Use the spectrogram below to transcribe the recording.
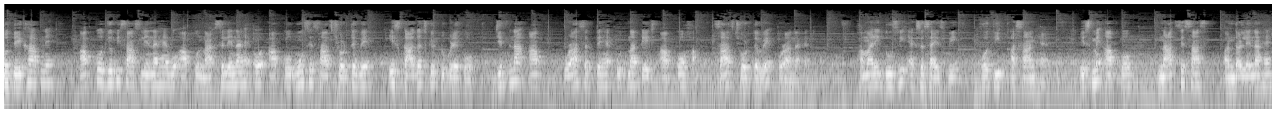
तो देखा आपने, आपको जो भी सांस लेना है, वो आपको नाक से लेना है और आपको मुँह से सांस छोड़ते हुए इस कागज़ के टुकड़े को, जितना आप उड़ा सकते हैं, उतना तेज आपको सांस छोड़ते हुए उड़ाना है। हमारी दूसरी एक्सरसाइज भी बहुत ही आसान है। इसमें आपको नाक से सांस अंदर लेना है,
